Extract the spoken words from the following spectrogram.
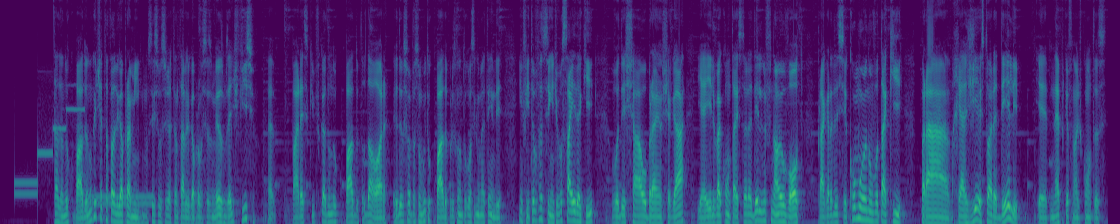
tá dando ocupado. Eu nunca tinha tentado ligar para mim. Não sei se vocês já tentaram ligar para vocês mesmos. É difícil. É, parece que fica dando ocupado toda hora. Eu devo ser uma pessoa muito ocupada, por isso que eu não tô conseguindo me atender. Enfim, então eu vou fazer o seguinte: eu vou sair daqui, vou deixar o Brian chegar e aí ele vai contar a história dele. E no final eu volto para agradecer. Como eu não vou estar tá aqui para reagir à história dele, é, né? Porque afinal de contas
